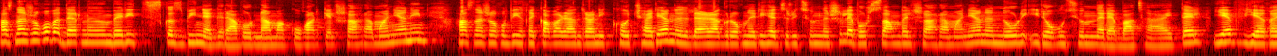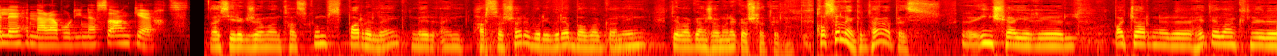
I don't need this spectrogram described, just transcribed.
Հանձնաժողովը դեռ նոյեմբերի սկզբին է գրավոր նամակ ուղարկել Շահրամանյանին։ Հանձնաժողովի ղեկավար Անդրանիկ Քոչարյանը լրագրողների հետ զրույցում նշել է, որ Սամվել Շահրամանյանը նոր իրողություններ է բացահայտել եւ եղել է հնարավորինս անկեղծ։ Այս 3 ժամվա ընթացքում սպառել ենք մեր այն հարցաշարը, որի վրա բավականին տևական ժամանակ աշխատել ենք։ Խոսել ենք ընդհանրապես ինչ է եղել, պատճառները, հետևանքները,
